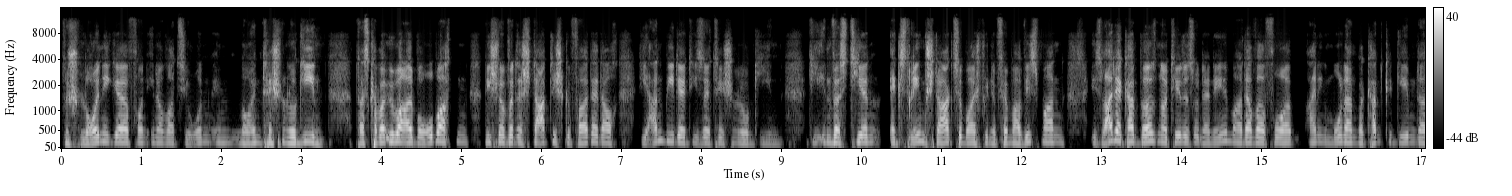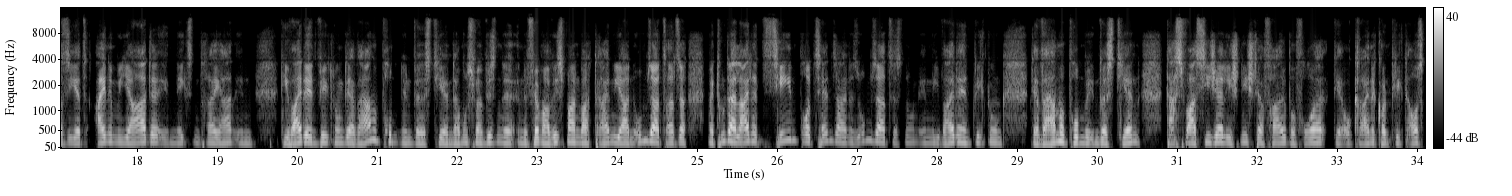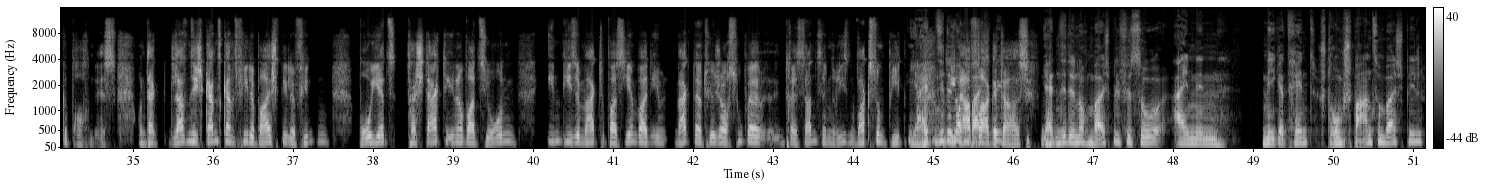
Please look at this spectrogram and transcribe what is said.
Beschleuniger von Innovationen in neuen Technologien. Das kann man überall beobachten. Nicht nur wird es staatlich gefördert, auch die Anbieter dieser Technologien, die investieren extrem stark. Zum Beispiel eine Firma Wissmann ist leider kein börsennotiertes Unternehmen, hat aber vor einigen Monaten bekannt gegeben, dass sie jetzt eine Milliarde in den nächsten drei Jahren in die Weiterentwicklung der Wärmepumpen investieren. Da muss man wissen, eine Firma Wissmann macht drei Milliarden Umsatz. Also man tut alleine zehn Prozent seines Umsatzes nun in die Weiterentwicklung der Wärmepumpe investieren. Das war sicherlich nicht der Fall, bevor der Ukraine-Konflikt ausgebrochen ist. Und da lassen sich ganz, ganz viele Beispiele finden, wo jetzt verstärkte Innovationen in diese Märkte passieren, weil die Märkte natürlich auch super interessant sind, ein Riesenwachstum bieten. Ja, hätten Sie denn die noch Nachfrage Beispiel, da ist. Ja, hätten Sie denn noch ein Beispiel für so einen Megatrend, Strom sparen zum Beispiel?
